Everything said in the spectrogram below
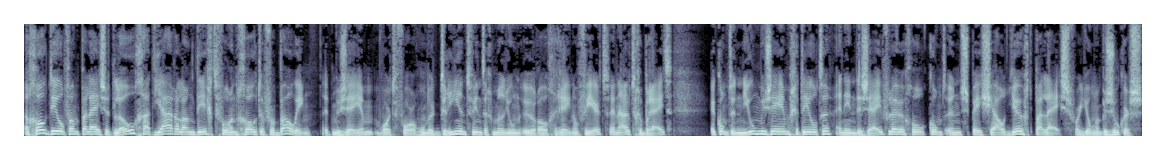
Een groot deel van Paleis het Loo gaat jarenlang dicht voor een grote verbouwing. Het museum wordt voor 123 miljoen euro gerenoveerd en uitgebreid... Er komt een nieuw museumgedeelte en in de zijvleugel komt een speciaal jeugdpaleis voor jonge bezoekers.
